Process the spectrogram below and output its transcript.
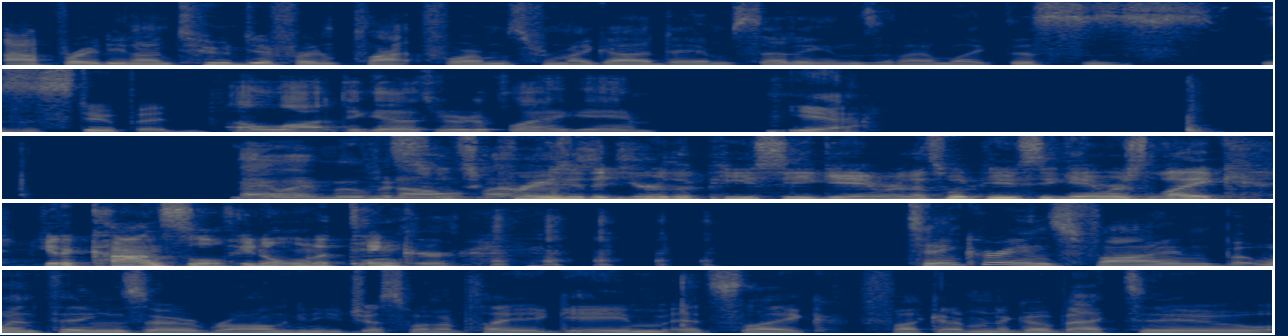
operating on two different platforms for my goddamn settings, and I'm like, this is this is stupid. A lot to go through to play a game. Yeah, Anyway, moving It's, on. it's with my crazy that you're the PC gamer. That's what PC gamers like. Get a console if you don't want to tinker. tinkering's fine, but when things are wrong and you just want to play a game, it's like fuck. it, I'm gonna go back to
